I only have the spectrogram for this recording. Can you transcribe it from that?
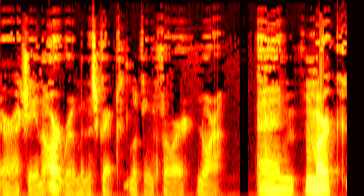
Or actually in the art room in the script, looking for Nora. And Mark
